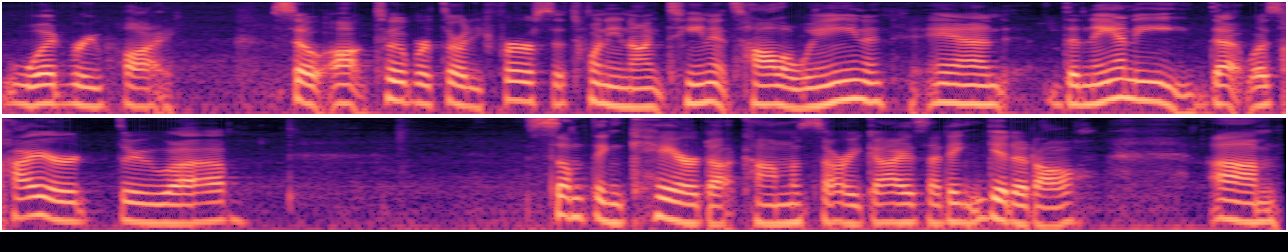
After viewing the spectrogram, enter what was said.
would reply. So October 31st of 2019, it's Halloween, and the nanny that was hired through uh, somethingcare.com. I'm sorry, guys, I didn't get it all. Um,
